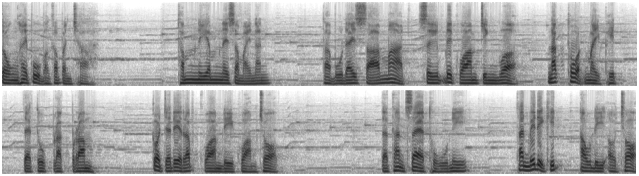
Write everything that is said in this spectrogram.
ส่งให้ผู้บังคับบัญชา ธรรมเนียมในสมัยนั้น ถ้าผู้ใดสามารถสืบได้ความจริงว่านักโทษไม่ผิด แต่ถูกปลักปรำก็จะได้รับความดีความชอบ แต่ท่านแท้ถูนี้ ท่านไม่ได้คิดเอาดีเอาชอบ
